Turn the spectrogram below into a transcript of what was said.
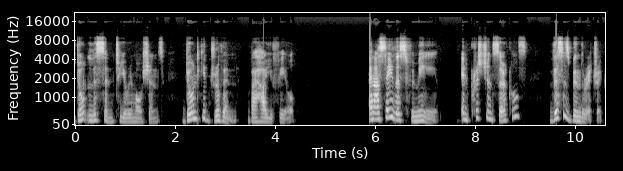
don't listen to your emotions, don't get driven by how you feel. And I say this for me, in Christian circles, this has been the rhetoric.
